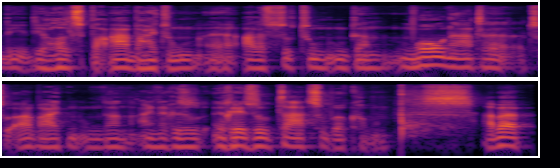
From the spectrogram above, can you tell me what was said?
die, die Holzbearbeitung äh, alles zu tun und dann Monate zu arbeiten, um dann ein Resu Resultat zu bekommen. Aber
